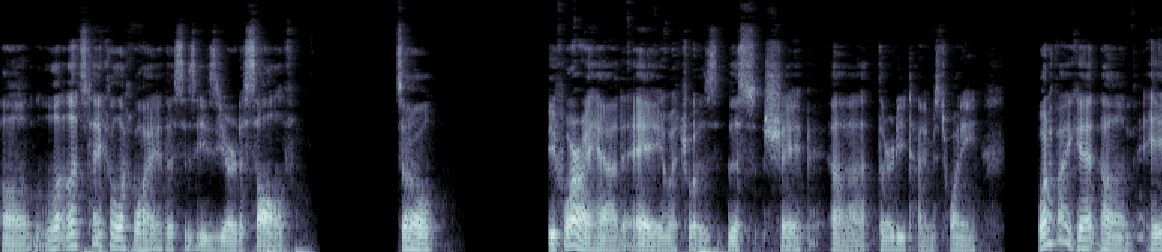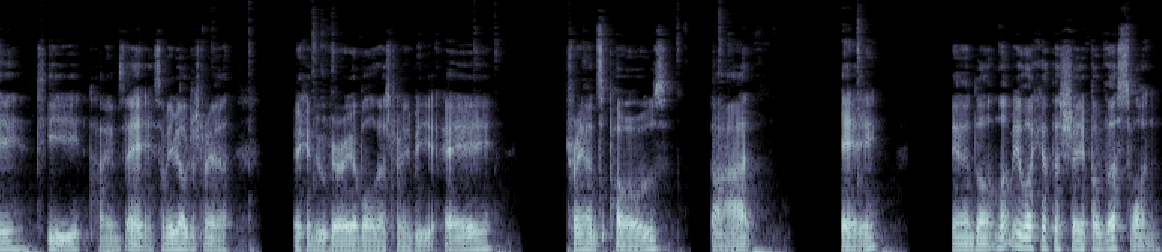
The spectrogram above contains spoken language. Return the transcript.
Um, let, us take a look why this is easier to solve. So before I had A, which was this shape, uh, 30 times 20, what if I get um, AT times A? So maybe I'll just try to make a new variable that's going to be A transpose dot A. And uh, let me look at the shape of this one.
